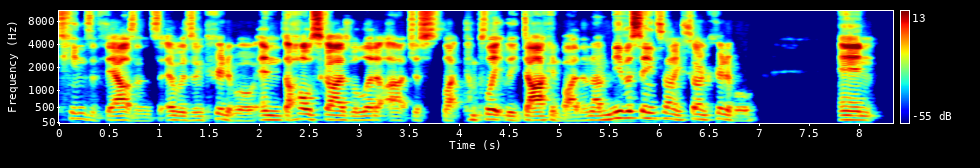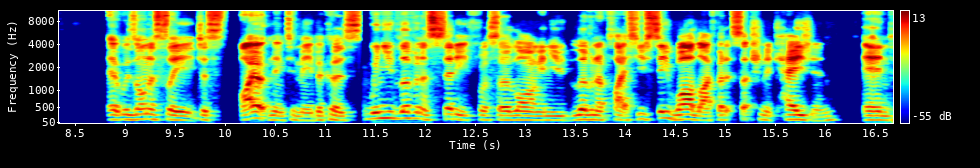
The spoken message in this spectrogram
tens of thousands. It was incredible. And the whole skies were lit up, just like completely darkened by them. And I've never seen something so incredible. And it was honestly just eye opening to me because when you live in a city for so long and you live in a place, you see wildlife, but it's such an occasion. And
